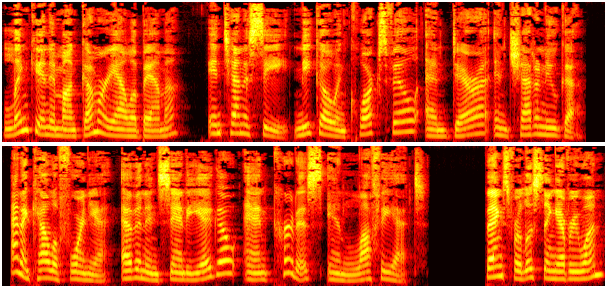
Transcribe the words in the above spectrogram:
Lincoln in Montgomery, Alabama, in Tennessee, Nico in Clarksville, and Dara in Chattanooga, and in California, Evan in San Diego, and Curtis in Lafayette. Thanks for listening, everyone.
